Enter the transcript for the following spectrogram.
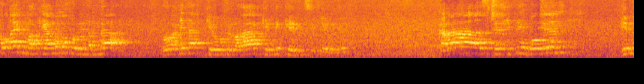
أو أي ما كياما ما قول إنما روحي تكيو في مراك كنك كيف تسكيو كلاس شرحته بوغيني إن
